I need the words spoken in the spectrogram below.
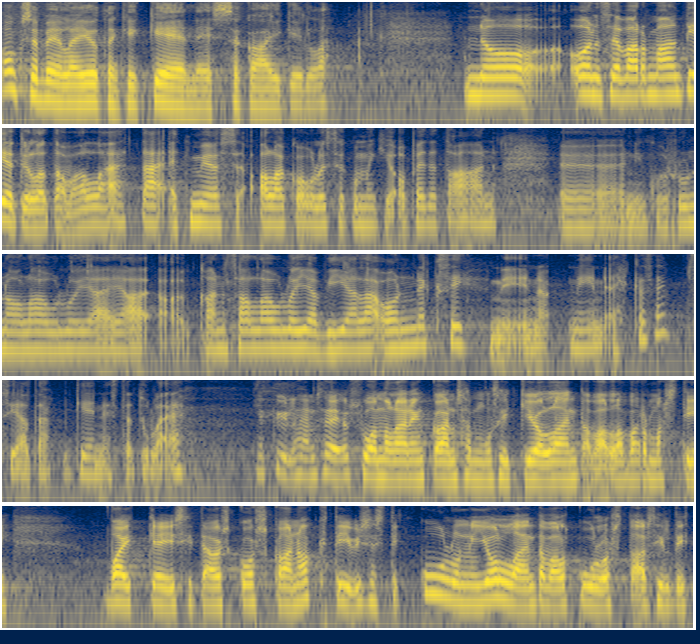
Onko se meillä jotenkin geeneissä kaikilla? No on se varmaan tietyllä tavalla, että, että myös alakouluissa kumminkin opetetaan ö, niin kuin runolauluja ja kansanlauluja vielä onneksi, niin, niin ehkä se sieltä geeneistä tulee. Ja kyllähän se suomalainen kansanmusiikki jollain tavalla varmasti, vaikkei sitä olisi koskaan aktiivisesti kuullut, niin jollain tavalla kuulostaa silti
